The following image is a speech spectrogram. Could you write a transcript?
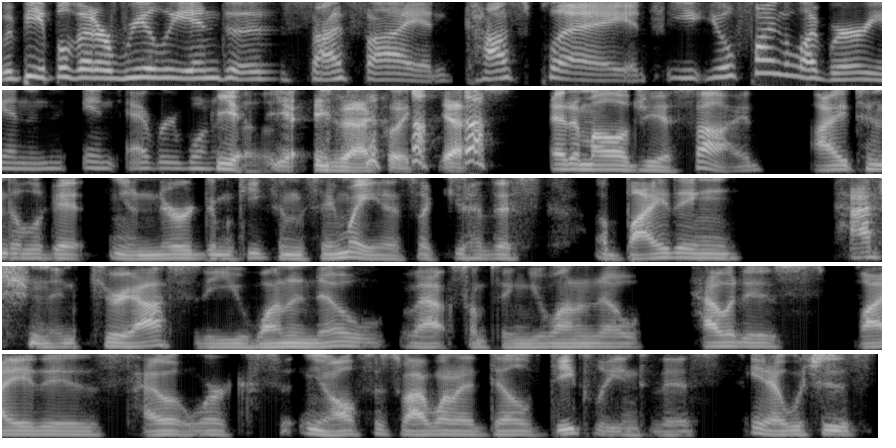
the people that are really into sci-fi and cosplay and you, you'll find a librarian in, in every one of Yeah, those yeah, exactly. yes. etymology aside, I tend to mm-hmm. look at you know nerddom geeks in the same way. And it's like you have this abiding passion and curiosity. You want to know about something. You want to know how it is, why it is, how it works. You know, also, so I want to delve deeply into this. You know, which is,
